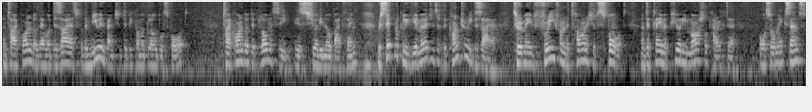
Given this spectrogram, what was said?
and Taekwondo, there were desires for the new invention to become a global sport. Taekwondo diplomacy is surely no bad thing. Reciprocally, the emergence of the contrary desire to remain free from the tarnish of sport and to claim a purely martial character also makes sense.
